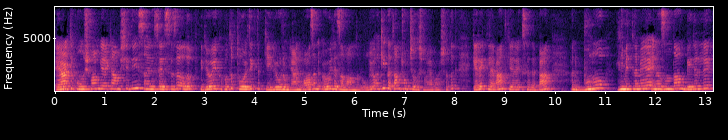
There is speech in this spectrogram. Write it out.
Eğer ki konuşmam gereken bir şey değilse hani sessize alıp videoyu kapatıp tuvalete gidip geliyorum. Yani bazen öyle zamanlar oluyor. Hakikaten çok çalışmaya başladık. Gerek Levent gerekse de ben hani bunu limitlemeye en azından belirli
